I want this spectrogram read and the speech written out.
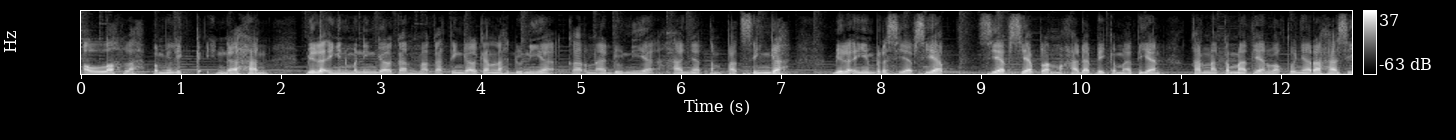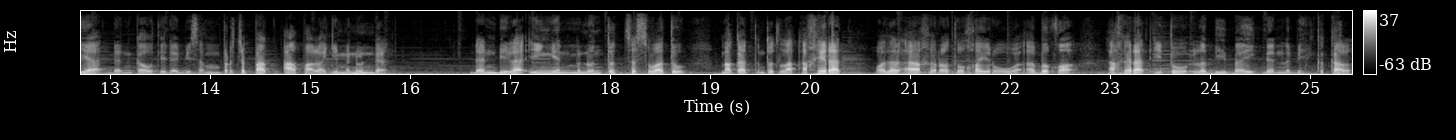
Allah lah pemilik keindahan. Bila ingin meninggalkan, maka tinggalkanlah dunia, karena dunia hanya tempat singgah. Bila ingin bersiap-siap, siap-siaplah menghadapi kematian, karena kematian waktunya rahasia dan kau tidak bisa mempercepat apalagi menunda. Dan bila ingin menuntut sesuatu, maka tuntutlah akhirat. Wadal akhiratu khairu wa abqa. Akhirat itu lebih baik dan lebih kekal.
